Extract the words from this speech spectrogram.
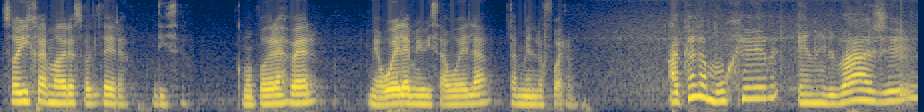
Soy hija de madre soltera, dice. Como podrás ver, mi abuela y mi bisabuela también lo fueron. Acá la mujer en el valle,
